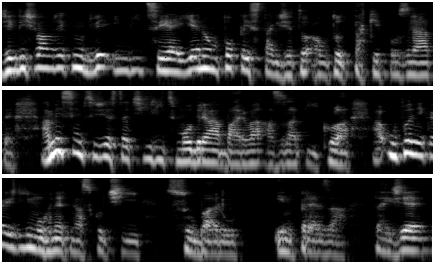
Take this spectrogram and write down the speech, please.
že když vám řeknu dvě indicie, jenom popis, takže to auto taky poznáte. A myslím si, že stačí říct modrá barva a zlatý kola a úplně každý mu hned naskočí Subaru Impreza. Takže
